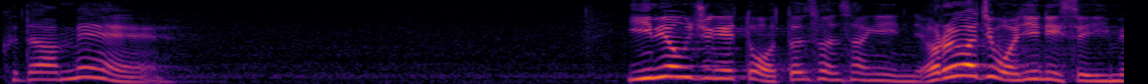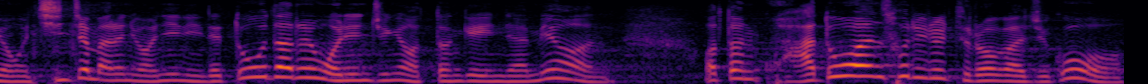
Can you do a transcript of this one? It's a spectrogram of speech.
그다음에 이명 중에 또 어떤 선상이 있냐 여러 가지 원인이 있어요 이명은 진짜 많은 원인인데 또 다른 원인 중에 어떤 게 있냐면 어떤 과도한 소리를 들어가지고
